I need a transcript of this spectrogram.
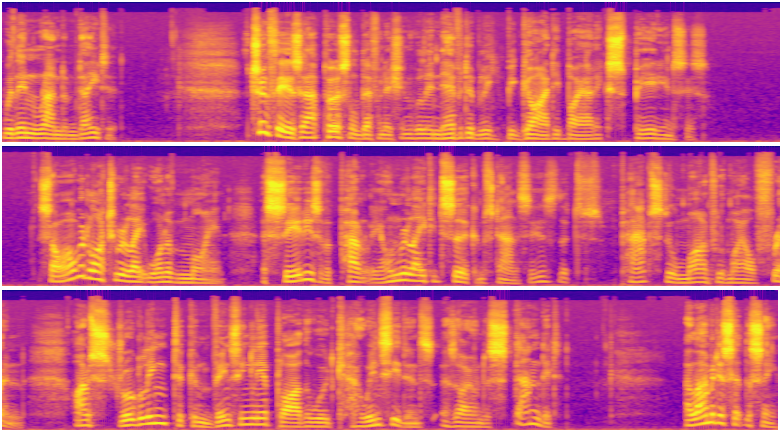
within random data. The truth is, our personal definition will inevitably be guided by our experiences. So I would like to relate one of mine, a series of apparently unrelated circumstances that, perhaps still mindful of my old friend, I'm struggling to convincingly apply the word coincidence as I understand it. Allow me to set the scene.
